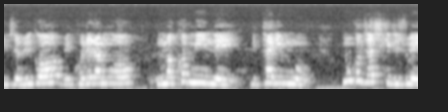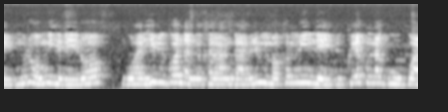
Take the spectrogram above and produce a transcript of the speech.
Ivyo bigo bikoreramwo mu makomine bitarimwo. Nk'uko vyashikirijwe muri uwo mwiherero ngo hariho ibigo ndangakaranga biri mu makomine bikwiye kunagurwa.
